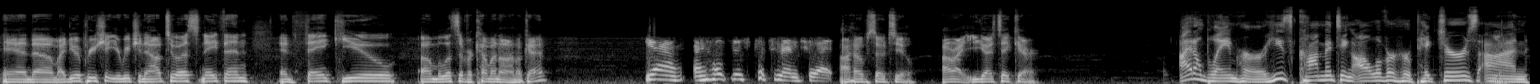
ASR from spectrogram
And um, I do appreciate you reaching out to us, Nathan. And thank you, uh, Melissa, for coming on. Okay. Yeah, I hope this puts an end to it. I hope so too. All right. You guys take care. I don't blame her. He's commenting all over her pictures on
